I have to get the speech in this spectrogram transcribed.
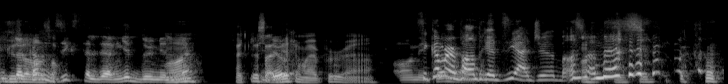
méchant a comme dit que c'était le dernier de 2020. Ouais. Fait que là, ça vire comme un peu... hein. C'est comme un vendredi à job en ce Ah, moment.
